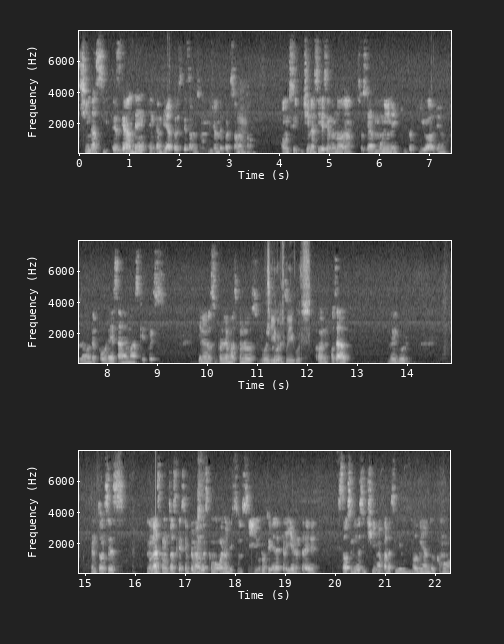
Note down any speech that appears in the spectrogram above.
China sí es grande en cantidad, pero es que también son un millón de personas, Mm. ¿no? Aún si- China sigue siendo una sociedad muy inequitativa, tiene problemas de pobreza, además que pues tiene los problemas con los Sí, uigures, los uigurs. con, o sea, uigur. Entonces, una de las preguntas que siempre me hago es como, bueno, listo, si uno tuviera que elegir entre Estados Unidos y China para seguir dominando como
